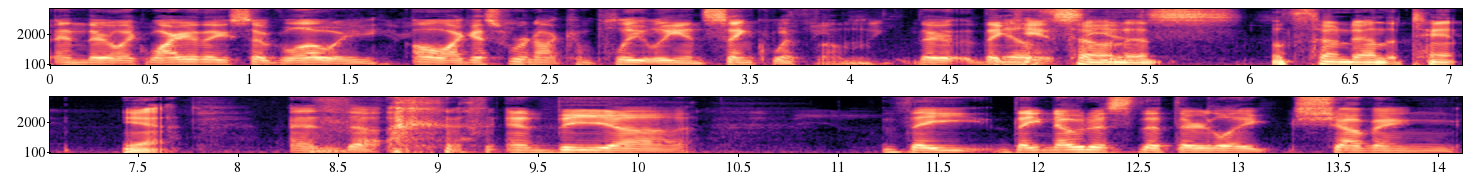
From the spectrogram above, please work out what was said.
and they're like, "Why are they so glowy?" Oh, I guess we're not completely in sync with them. They they Yeah, can't see it. us. Let's tone down the tent. Yeah. and uh, and the uh, they they notice that they're like shoving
